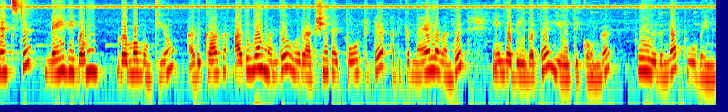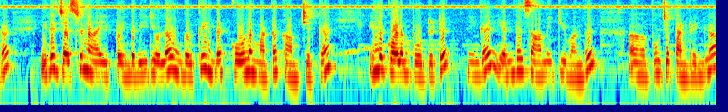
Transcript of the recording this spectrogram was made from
நெக்ஸ்ட்டு நெய் தீபம் ரொம்ப முக்கியம். அதுக்காக அதுவும் வந்து ஒரு அக்ஷதை போட்டுட்டு அதுக்கு மேலே வந்து இந்த தீபத்தை ஏற்றிக்கோங்க பூ இருந்தால் பூ வைங்க. இது ஜஸ்ட் நான் இப்போ இந்த வீடியோவில் உங்களுக்கு இந்த கோலம் மட்டும் காமிச்சிருக்கேன். இந்த கோலம் போட்டுட்டு நீங்கள் எந்த சாமிக்கு வந்து பூஜை பண்ணுறீங்களோ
